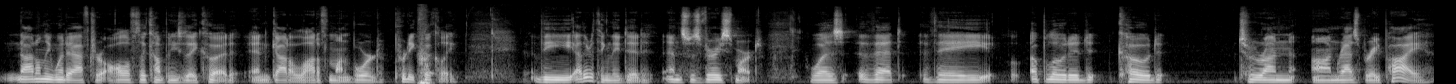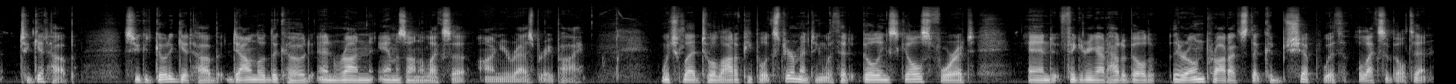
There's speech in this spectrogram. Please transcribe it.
not only went after all of the companies they could and got a lot of them on board pretty quickly. The other thing they did, and this was very smart, was that they uploaded code to run on Raspberry Pi to GitHub. So you could go to GitHub, download the code, and run Amazon Alexa on your Raspberry Pi which led to a lot of people experimenting with it, building skills for it, and figuring out how to build their own products that could ship with Alexa built in.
